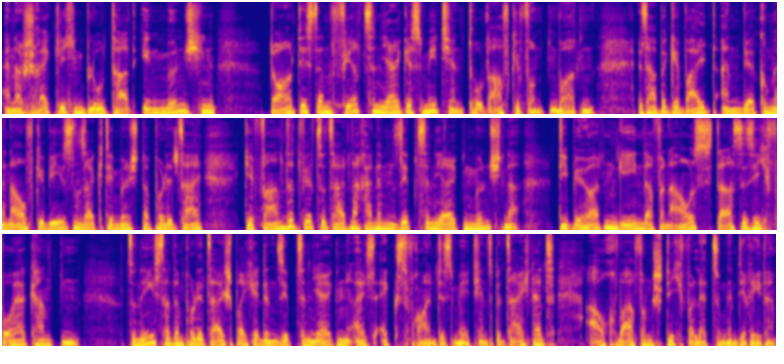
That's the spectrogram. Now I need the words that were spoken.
einer schrecklichen Bluttat in München Dort ist ein 14-jähriges Mädchen tot aufgefunden worden. Es habe Gewaltanwirkungen aufgewiesen, sagt die Münchner Polizei. Gefahndet wird zurzeit nach einem 17-jährigen Münchner. Die Behörden gehen davon aus, dass sie sich vorher kannten. Zunächst hat ein Polizeisprecher den 17-jährigen als Ex-Freund des Mädchens bezeichnet. Auch war von Stichverletzungen die Rede.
